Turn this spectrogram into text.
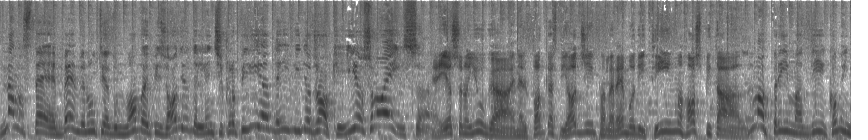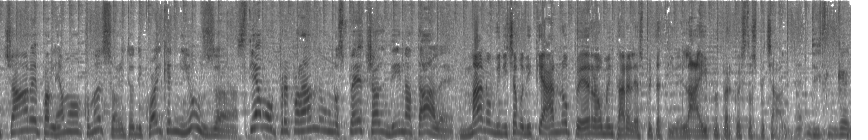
Namaste e benvenuti ad un nuovo episodio dell'Enciclopedia dei Videogiochi. Io sono Ace. E io sono Yuga e nel podcast di oggi parleremo di Team Hospital. Ma prima di cominciare parliamo come al solito di qualche news. Stiamo preparando uno special di Natale. Ma non vi diciamo di che anno per aumentare le aspettative, l'hype per questo speciale. Eh,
